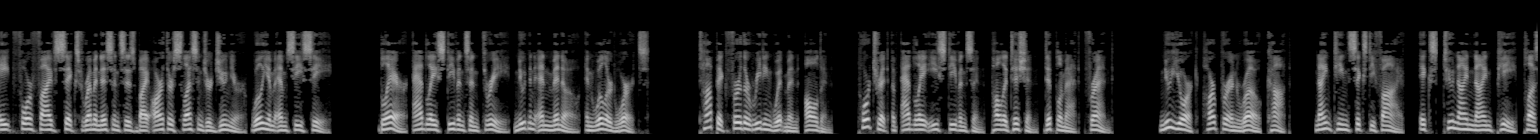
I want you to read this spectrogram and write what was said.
0032-8456 Reminiscences by Arthur Schlesinger, Jr., William MCC. Blair, Adlai Stevenson III, Newton N. Minow, and Willard Wirtz. Topic further reading Whitman, Alden. Portrait of Adlai E. Stevenson, politician, diplomat, friend. New York, Harper & Row, Cop. 1965. Ix. 299 p. plus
